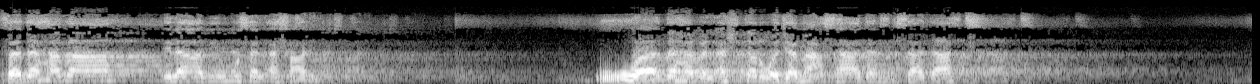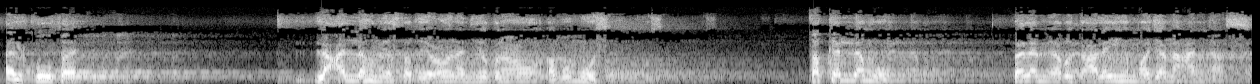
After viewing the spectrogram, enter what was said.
فذهب إلى أبي موسى الأشعري. وذهب الأشتر وجمع سادة من سادات الكوفة لعلهم يستطيعون أن يقنعوا أبو موسى. فكلموه فلم يرد عليهم وجمع الناس.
